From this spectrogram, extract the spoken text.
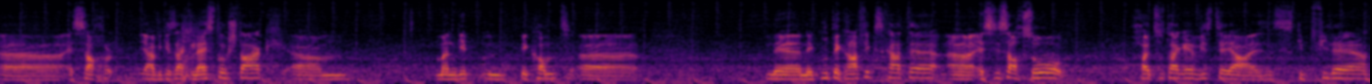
äh, es ist auch, ja, wie gesagt, leistungsstark. Ähm, man gibt, bekommt äh, eine, eine, gute Grafikkarte. Äh, es ist auch so, heutzutage wisst ihr ja, es gibt viele,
